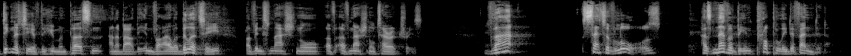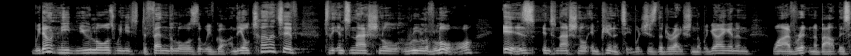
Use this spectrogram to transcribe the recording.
dignity of the human person and about the inviolability of, international, of, of national territories. That set of laws has never been properly defended. We don't need new laws, we need to defend the laws that we've got. And the alternative to the international rule of law is international impunity, which is the direction that we're going in and why I've written about this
